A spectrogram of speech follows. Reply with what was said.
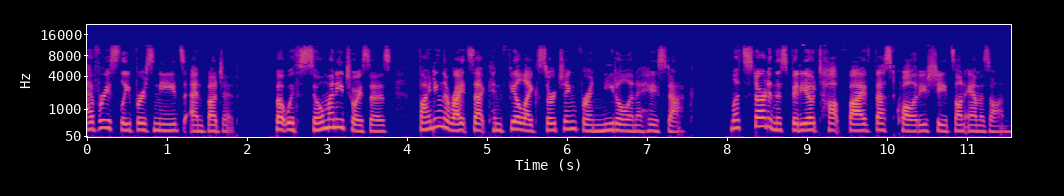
every sleeper's needs and budget. But with so many choices, finding the right set can feel like searching for a needle in a haystack. Let's start in this video top 5 best quality sheets on Amazon.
